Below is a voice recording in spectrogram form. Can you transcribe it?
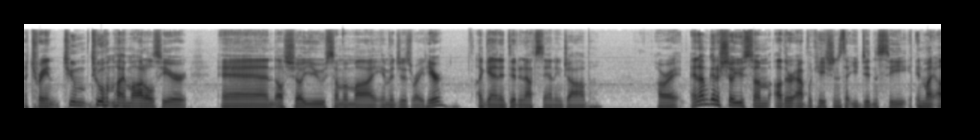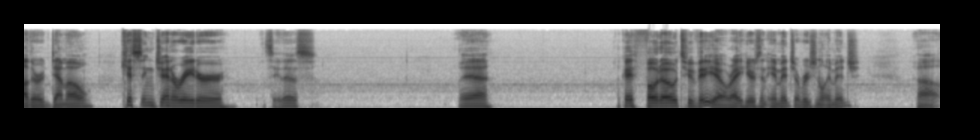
I trained two, two of my models here, and I'll show you some of my images right here. Again, it did an outstanding job. All right, and I'm going to show you some other applications that you didn't see in my other demo. Kissing generator. Let's say this. Yeah, Okay, photo to video, right? Here's an image, original image. Uh,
